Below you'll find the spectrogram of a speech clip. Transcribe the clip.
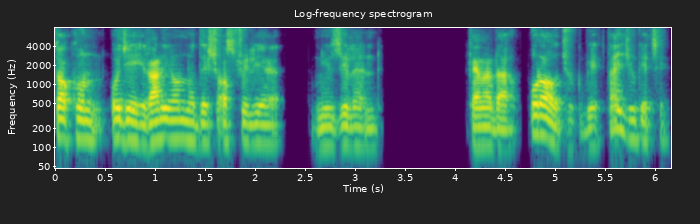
তখন ওই যে রানীর অন্য দেশ অস্ট্রেলিয়া নিউজিল্যান্ড কানাডা, ওরাও ঝুঁকবে। তাই ঝুঁকেছে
